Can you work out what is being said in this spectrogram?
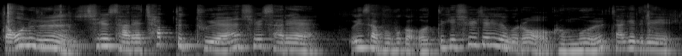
자, 오늘은 실사례 챕터 2의 실사례 의사 부부가 어떻게 실질적으로 건물 자기들이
